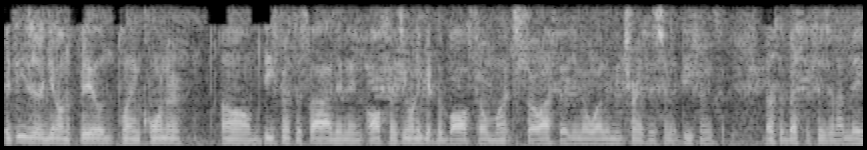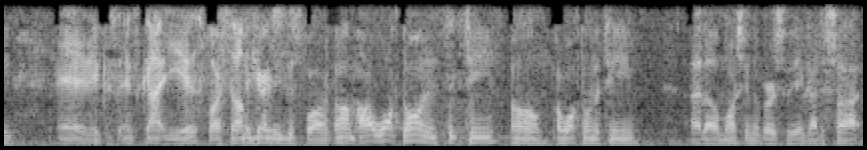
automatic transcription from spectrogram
It's easier to get on the field playing corner, um, defensive side, and then offense. You only get the ball so much. So I said, you know what? Let me transition to defense. That's the best decision I made. And it's, it's gotten you this far. So I'm it curious. got me this far. Um, I walked on in 16. Um, I walked on the team at uh, Marshall University. I got a shot.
